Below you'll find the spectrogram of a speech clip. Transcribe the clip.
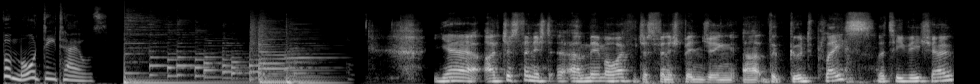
for more details. Yeah, I've just finished. Uh, me and my wife have just finished binging uh, The Good Place, the TV show,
